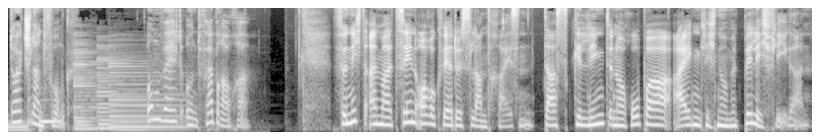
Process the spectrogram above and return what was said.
Deutschlandfunk. Umwelt und Verbraucher. Für nicht einmal 10 Euro quer durchs Land reisen. Das gelingt in Europa eigentlich nur mit Billigfliegern.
